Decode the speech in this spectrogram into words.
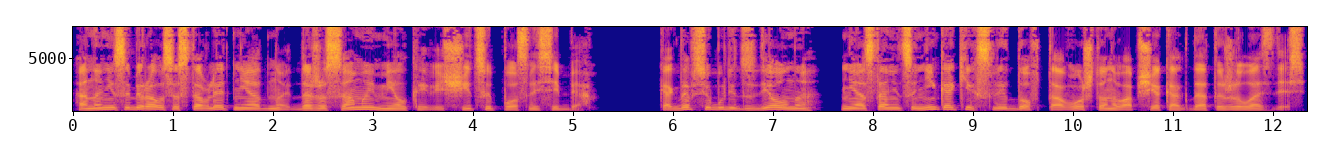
Она не собиралась оставлять ни одной, даже самой мелкой вещицы после себя. Когда все будет сделано, не останется никаких следов того, что она вообще когда-то жила здесь.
